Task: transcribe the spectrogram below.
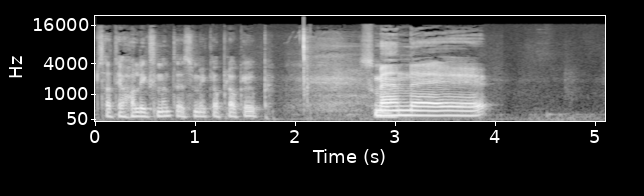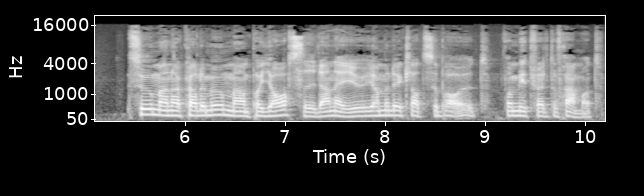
så att jag har liksom inte så mycket att plocka upp. Så. Men eh, summan av kardemumman på ja-sidan är ju, ja men det är klart det ser bra ut från mittfält och framåt.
